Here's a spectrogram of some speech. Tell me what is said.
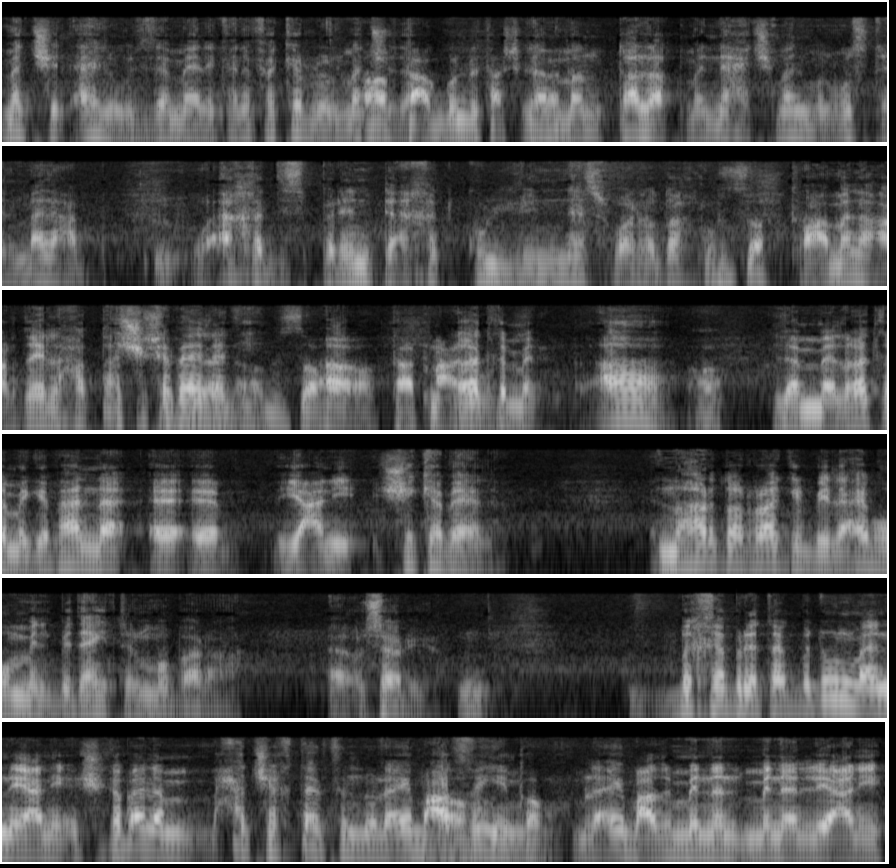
ماتش الأهلي والزمالك أنا فاكر له الماتش آه ده. بتاع الجول بتاع شيكابالا. لما انطلق من ناحية شمال من وسط الملعب وأخد sprint أخد كل الناس ورا ظهره بالظبط. وعملها عرضية اللي حطها شيكابالا دي. آه، بالظبط، آه، بتاعت معلول. لغاية لما آه, آه. لما لغاية لما يجيبها لنا آه آه يعني شيكابالا. النهارده الراجل بيلعبهم من بداية المباراة آه اوسوريو بخبرتك بدون ما إن يعني شيكابالا ما حدش يختلف إنه لعيب عظيم طبعا. لعيب عظيم من من يعني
